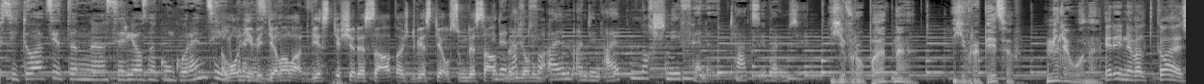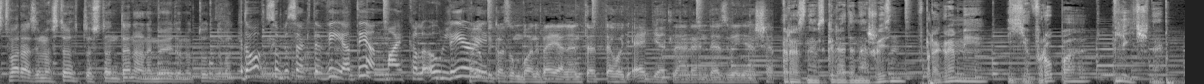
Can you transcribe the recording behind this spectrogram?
ситуации ten серьезной конкуренции Loni vydělala 260 až 280 milionů. vor allem an den Alpen noch Schneefälle. Tagsüber im Süden. Европа одна. Европейцев миллионы. erinevalt kahest varasemast õhtust on tänane möödunud tunduvalt. Idag så besökte vdn Michael O'Leary Jobbik azonban bejelentette, hogy egyetlen rendezvényen sem Разные взгляды на жизнь в программе «Европа лично».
